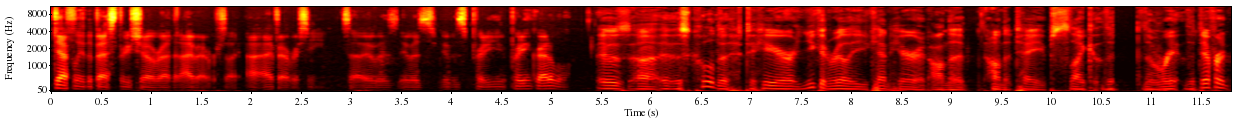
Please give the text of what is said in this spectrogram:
definitely the best three show run that I've ever saw, I've ever seen. So it was it was it was pretty pretty incredible. it was uh, it was cool to, to hear. You can really you can hear it on the on the tapes, like the the the different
